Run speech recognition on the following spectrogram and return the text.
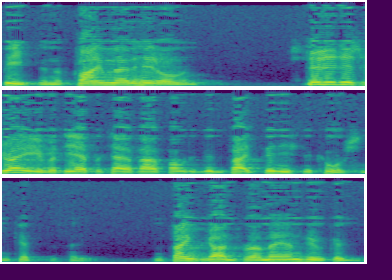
speak and have climbed that hill and stood at his grave with the epitaph, I fought a good fight, finished the course and kept the faith. And thank God for a man who could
